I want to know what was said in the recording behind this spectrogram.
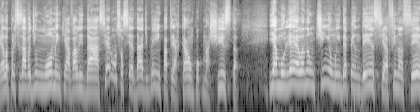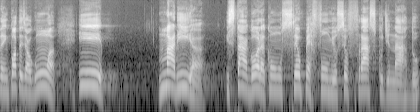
ela precisava de um homem que a validasse. Era uma sociedade bem patriarcal, um pouco machista. E a mulher, ela não tinha uma independência financeira, em hipótese alguma. E Maria está agora com o seu perfume, o seu frasco de nardo.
